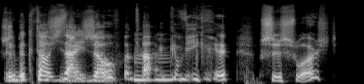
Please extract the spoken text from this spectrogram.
żeby, Żeby ktoś, ktoś zajrzał, zajrzał. tak, Mhm. w ich przyszłość.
